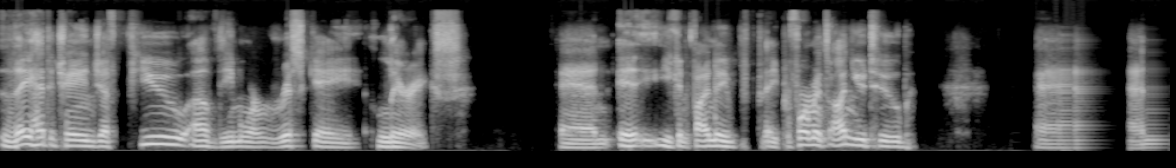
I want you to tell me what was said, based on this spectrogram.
they had to change a few of the more risque lyrics and it, you can find a, a performance on YouTube. And, and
